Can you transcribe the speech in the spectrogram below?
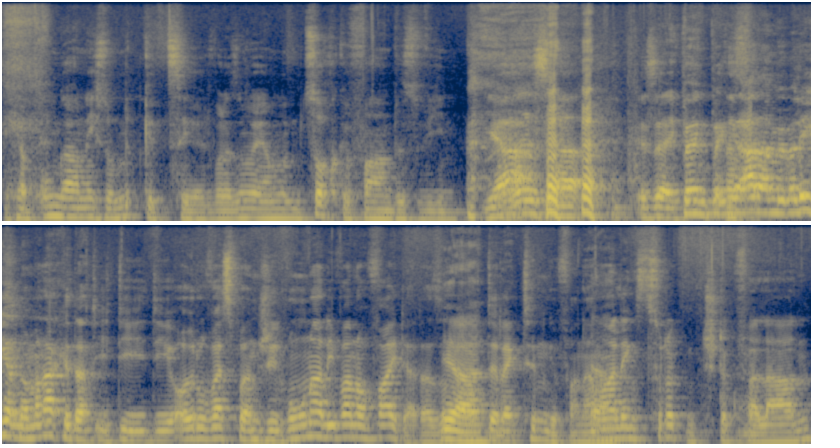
Ich habe Ungarn nicht so mitgezählt, weil da sind wir ja mit dem Zug gefahren bis Wien. Ja. Ist ja, ist ja ich bin, bin gerade am Überlegen, ich habe nochmal nachgedacht, ich, die, die Euro-Vespa in Girona, die war noch weiter. Da sind Ja. wir auch direkt hingefahren. Da haben Ja. wir allerdings zurück ein Stück verladen.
